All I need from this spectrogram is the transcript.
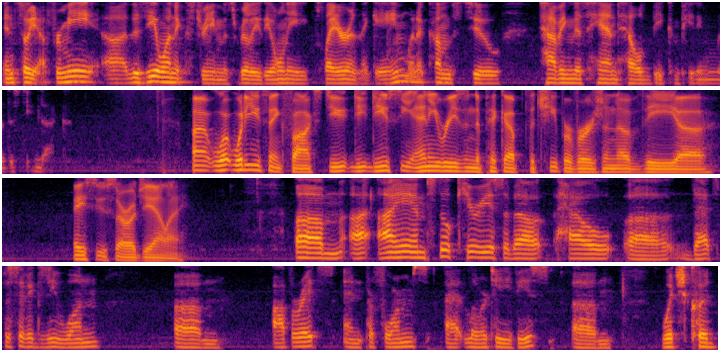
And so, yeah, for me, uh, the Z1 Extreme is really the only player in the game when it comes to having this handheld be competing with the Steam Deck. Uh, what What do you think, Fox? Do you, do do you see any reason to pick up the cheaper version of the uh, Asus ROG Ally? Um, I, I, am still curious about how uh, that specific Z1 um, operates and performs at lower TDPs, um, which could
